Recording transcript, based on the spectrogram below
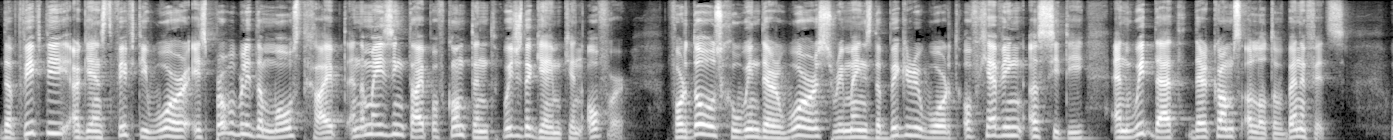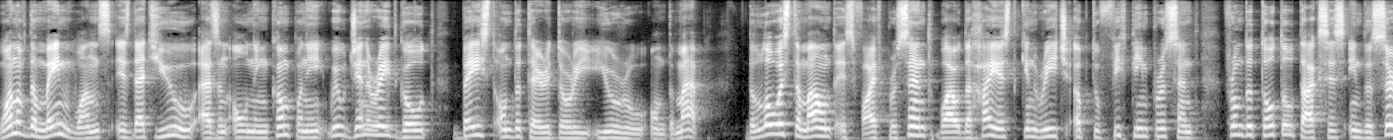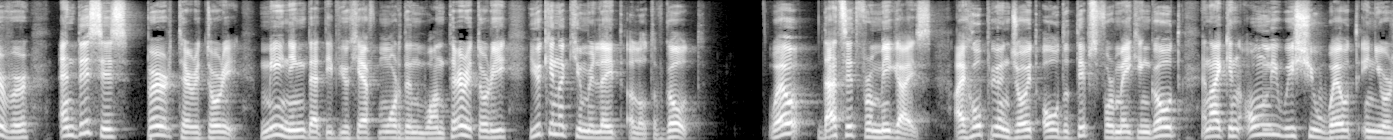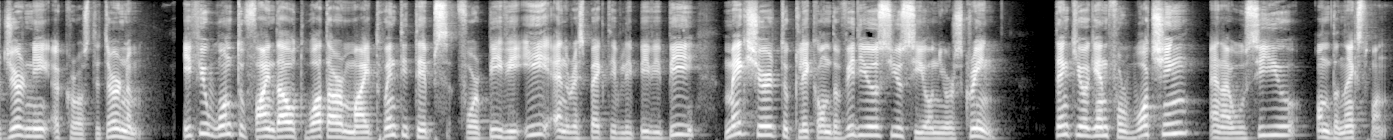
The 50 against 50 war is probably the most hyped and amazing type of content which the game can offer. For those who win their wars remains the big reward of having a city and with that there comes a lot of benefits. One of the main ones is that you as an owning company will generate gold based on the territory you rule on the map. The lowest amount is 5%, while the highest can reach up to 15% from the total taxes in the server, and this is per territory, meaning that if you have more than one territory, you can accumulate a lot of gold. Well, that's it from me guys. I hope you enjoyed all the tips for making gold, and I can only wish you wealth in your journey across the Aeternum. If you want to find out what are my 20 tips for PvE and respectively PvP, make sure to click on the videos you see on your screen. Thank you again for watching and I will see you on the next one.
